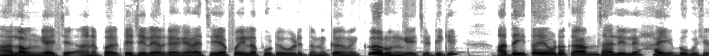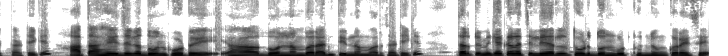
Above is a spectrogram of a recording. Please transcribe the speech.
हा लावून घ्यायचे आणि परत त्याची लेअर काय करायचे. या पहिला फोटो तुम्ही कमी करून घ्यायचे ठीक आहे? आता इथं एवढं काम झालेलं आहे बघू शकता ठीक आहे? आता हे जे का दोन फोटो आहे हा दोन नंबर आणि तीन नंबरचा ठीक आहे? तर तुम्ही काय करायचं लेअरला थोडं दोन बोट ठेवून झूम करायचे.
